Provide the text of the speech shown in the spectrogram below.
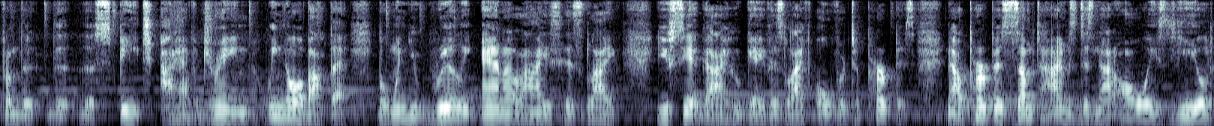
from the the, the speech "I Have a Dream." We know about that, but when you really analyze his life, you see a guy who gave his life over to purpose. Now, purpose sometimes does not always yield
